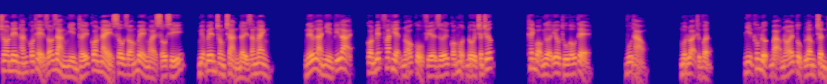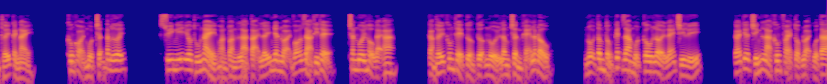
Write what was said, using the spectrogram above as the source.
Cho nên hắn có thể rõ ràng nhìn thấy con này sâu gióm bề ngoài xấu xí, miệng bên trong tràn đầy răng nanh. Nếu là nhìn kỹ lại, còn biết phát hiện nó cổ phía dưới có một đôi chân trước. Thanh bọ ngựa yêu thú hấu tể. Vũ thảo. Một loại thực vật. Nhìn không được bạo nói tục lâm trần thấy cảnh này. Không khỏi một trận tắc lưới suy nghĩ yêu thú này hoàn toàn là tại lấy nhân loại võ giả thi thể, chăn nuôi hậu đại a. Cảm thấy không thể tưởng tượng nổi lâm trần khẽ lắc đầu. Nội tâm tổng kết ra một câu lời lẽ t r í lý. Cái kia chính là không phải tộc loại của ta,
